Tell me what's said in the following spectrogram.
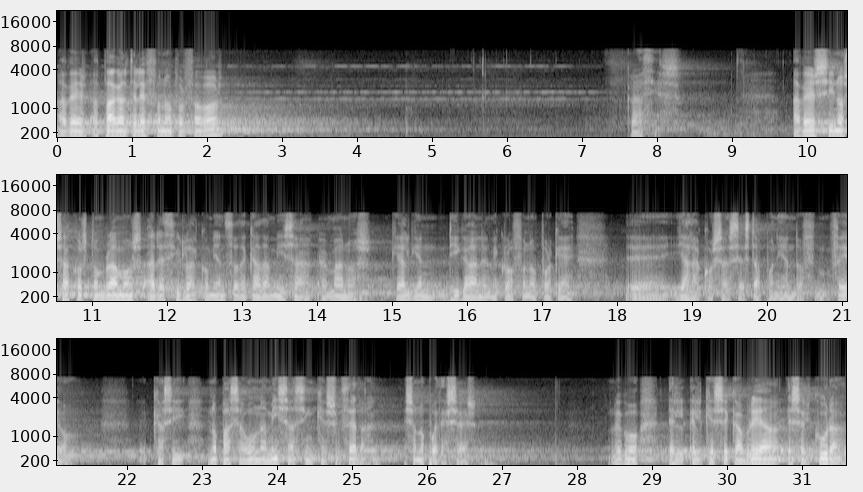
A ver, apaga el teléfono, por favor. Gracias. A ver si nos acostumbramos a decirlo al comienzo de cada misa, hermanos, que alguien diga en el micrófono porque eh, ya la cosa se está poniendo feo. Casi no pasa una misa sin que suceda. Eso no puede ser. Luego el, el que se cabrea es el cura,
